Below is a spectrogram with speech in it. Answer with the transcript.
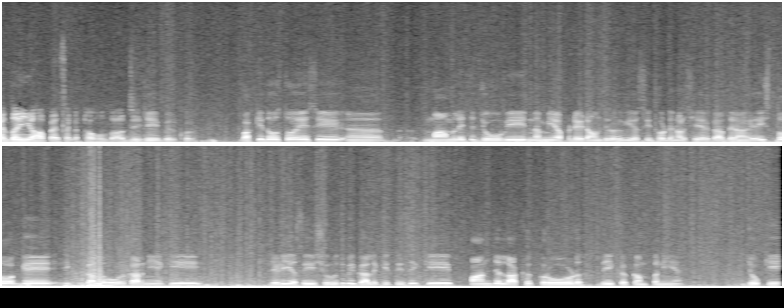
ਐਦਾਂ ਹੀ ਆਹ ਪੈਸਾ ਇਕੱਠਾ ਹੁੰਦਾ ਜੀ ਜੀ ਬਿਲਕੁਲ। ਬਾਕੀ ਦੋਸਤੋ ਇਹ ਸੀ ਮਾਮਲੇ 'ਚ ਜੋ ਵੀ ਨਵੀਂ ਅਪਡੇਟ ਆਉਂਦੀ ਰਹੇਗੀ ਅਸੀਂ ਤੁਹਾਡੇ ਨਾਲ ਸ਼ੇਅਰ ਕਰਦੇ ਰਹਾਂਗੇ ਇਸ ਤੋਂ ਅੱਗੇ ਇੱਕ ਗੱਲ ਹੋਰ ਕਰਨੀ ਹੈ ਕਿ ਜਿਹੜੀ ਅਸੀਂ ਸ਼ੁਰੂ 'ਚ ਵੀ ਗੱਲ ਕੀਤੀ ਸੀ ਕਿ 5 ਲੱਖ ਕਰੋੜ ਦੀ ਇੱਕ ਕੰਪਨੀ ਹੈ ਜੋ ਕਿ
